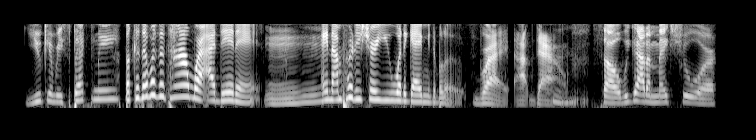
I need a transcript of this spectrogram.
you can respect me. because there was a time where I didn't, Mm-hmm. and I'm pretty sure you would have gave me the blues. Right, up down. Mm-hmm. So we got to make sure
